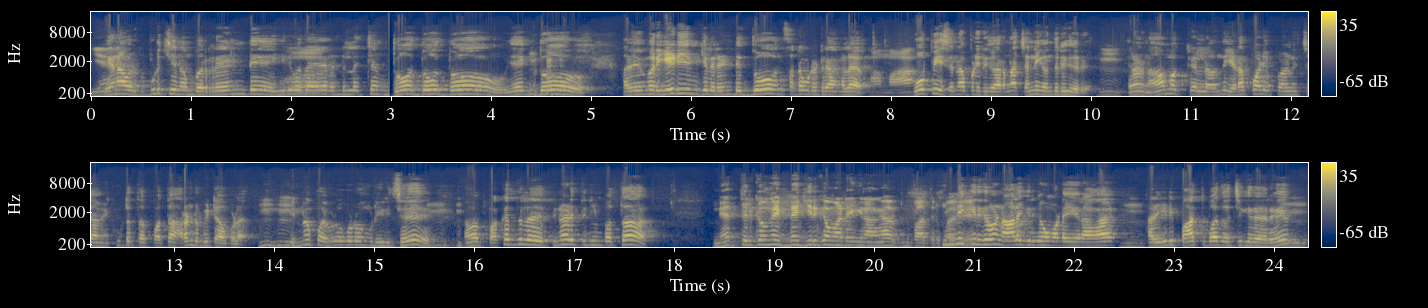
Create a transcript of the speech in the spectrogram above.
ஏன்னா அவருக்கு பிடிச்ச நம்பர் ரெண்டு இருபதாயிரம் ரெண்டு லட்சம் தோ தோ தோ ஏக் தோ. அதே மாதிரி ஏடிஎம்கேல ரெண்டு தோ சண்டை ஆமா. ஓபிஎஸ் என்ன பண்ணிருக்காருன்னா சென்னைக்கு வந்திருக்காரு. ஏன்னா நாமக்கல்ல வந்து எடப்பாடி பழனிசாமி கூட்டத்தை பார்த்தா அரண்டு போயிட்டாப்புல. என்னப்பா இவ்வளவு கூட முடியிருச்சு நம்ம பக்கத்துல பின்னாடி திரும்பி பார்த்தா நேத்து இருக்கவங்க இன்னைக்கு இருக்க மாட்டேங்கிறாங்க அப்படின்னு பாத்துருப்பாரு இன்னைக்கு இருக்கிறவங்க நாளைக்கு இருக்க மாட்டேங்கிறாங்க. அடிக்கடி பார்த்து பார்த்து வச்சுக்கிறாரு.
